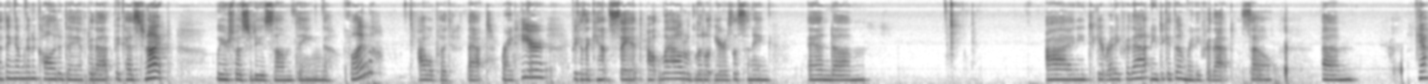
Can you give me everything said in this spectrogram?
I think I'm gonna call it a day after that because tonight we are supposed to do something fun. I will put that right here because I can't say it out loud with little ears listening. And um, I need to get ready for that, need to get them ready for that. So um, yeah,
